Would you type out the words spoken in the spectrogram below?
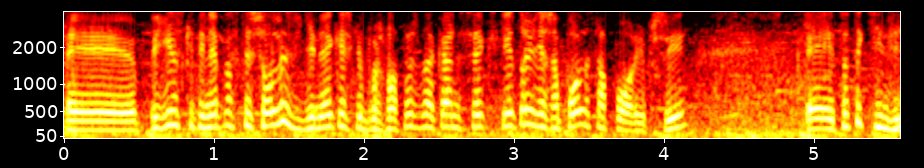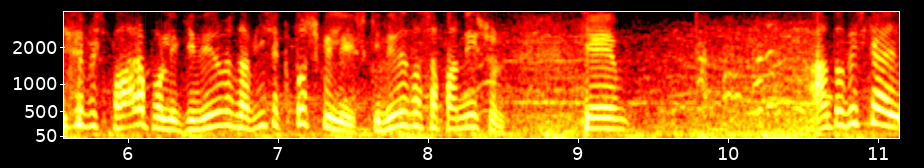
ε, πήγαινες και την έπεφτες σε όλες τις γυναίκες και προσπαθούσες να κάνεις σεξ και έτρωγες από όλες απόρριψη, ε, τότε κινδύνευε πάρα πολύ. Κινδύνευες να βγεις εκτός φυλής, κινδύνευες να σε αφανίσουν. Και αν το δεις και,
